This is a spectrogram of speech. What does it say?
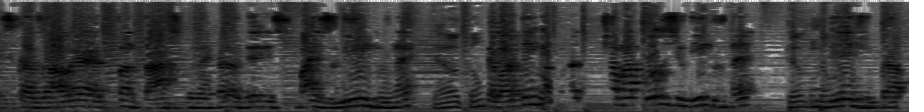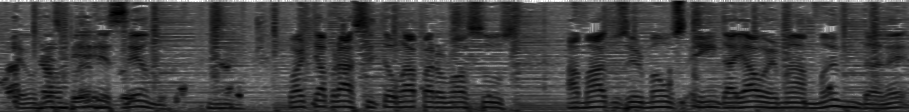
Esse casal é fantástico, né? Cada vez mais lindos, né? Então, então... Agora tem que chamar todos de lindos, né? Então, um então, beijo para Estão resplandecendo. Um Forte abraço então lá para os nossos amados irmãos em Dayal, irmã Amanda, né?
